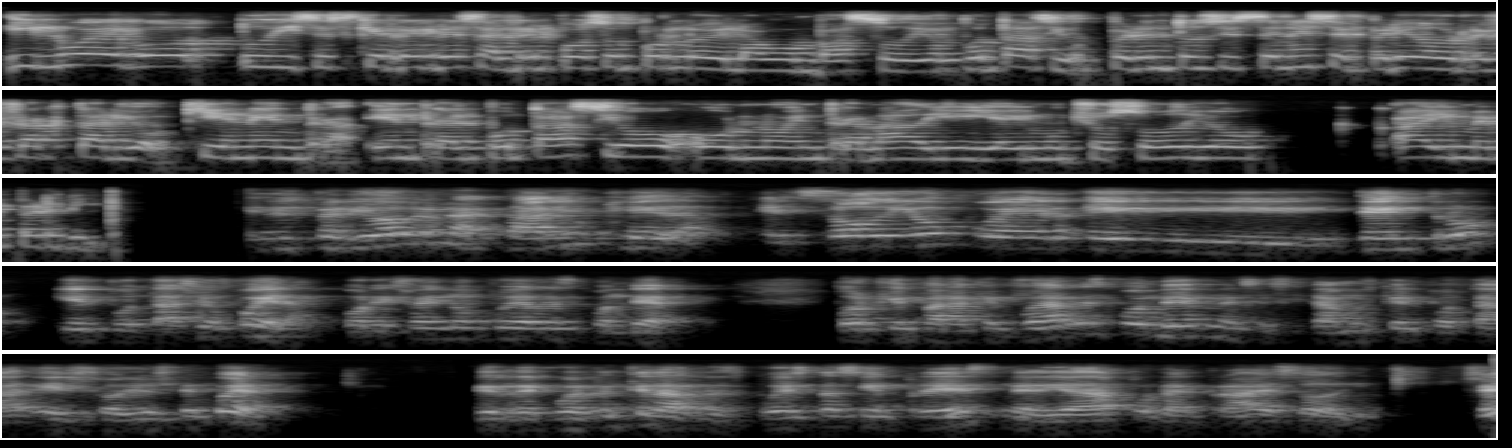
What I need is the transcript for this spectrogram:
Y luego tú dices que regresa al reposo por lo de la bomba sodio-potasio. Pero entonces en ese periodo refractario, ¿quién entra? ¿Entra el potasio o no entra nadie y hay mucho sodio? Ahí me perdí. En el periodo refractario queda el sodio fuera, eh, dentro y el potasio fuera. Por eso ahí no puede responder. Porque para que pueda responder necesitamos que el, el sodio esté fuera. Y recuerden que la respuesta siempre es mediada por la entrada de sodio. ¿Sí?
